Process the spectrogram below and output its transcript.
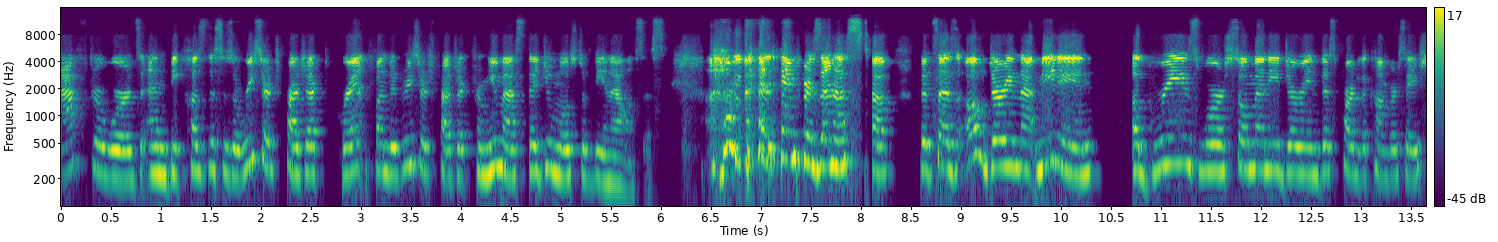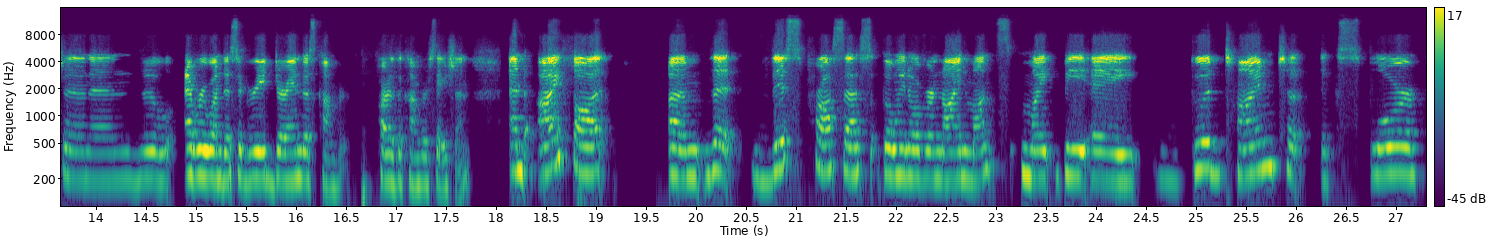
afterwards. And because this is a research project, grant funded research project from UMass, they do most of the analysis. Um, and they present us stuff that says, oh, during that meeting, agrees were so many during this part of the conversation and everyone disagreed during this part of the conversation. And I thought um, that this process going over nine months might be a good time to explore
